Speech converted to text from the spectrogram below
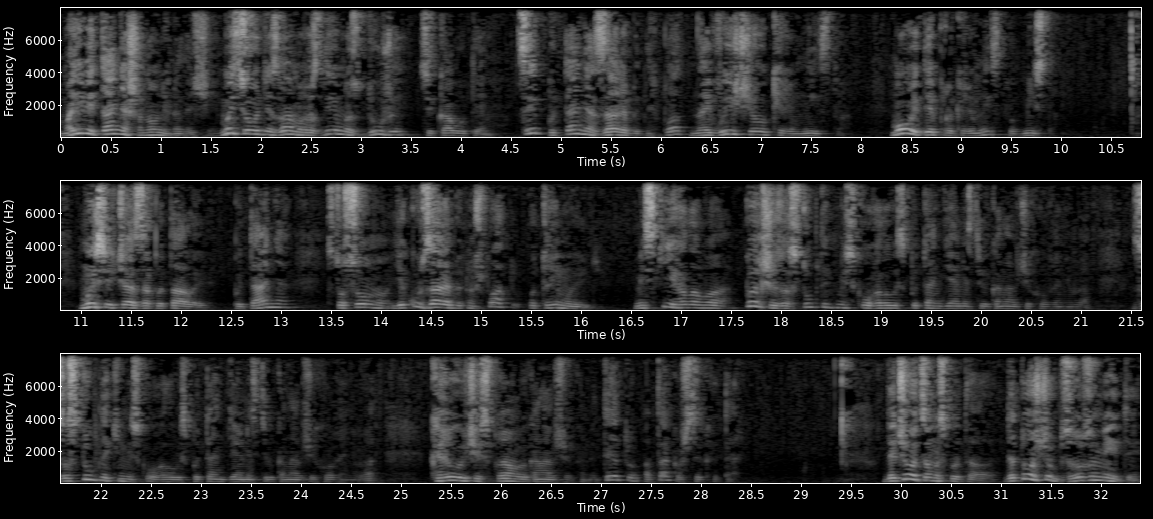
Мої вітання, шановні глядачі. Ми сьогодні з вами роздивимось дуже цікаву тему. Це питання заробітних плат найвищого керівництва. Мова йде про керівництво міста. Ми свій час запитали питання стосовно, яку заробітну ж плату отримують міський голова, перший заступник міського голови з питань діяльності виконавчих органів рад, заступники міського голови з питань діяльності виконавчих органів рад, керуючий справами виконавчого комітету, а також секретар. Для чого це ми спитали? Для того, щоб зрозуміти,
